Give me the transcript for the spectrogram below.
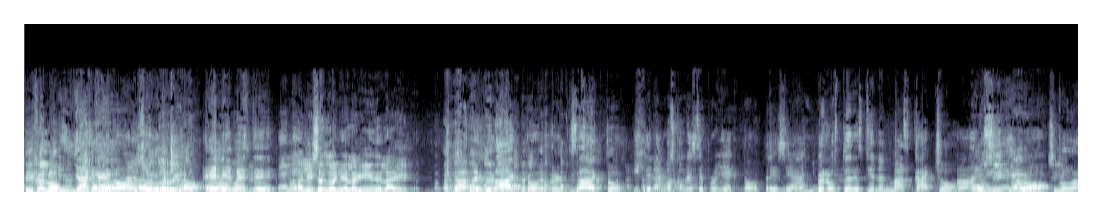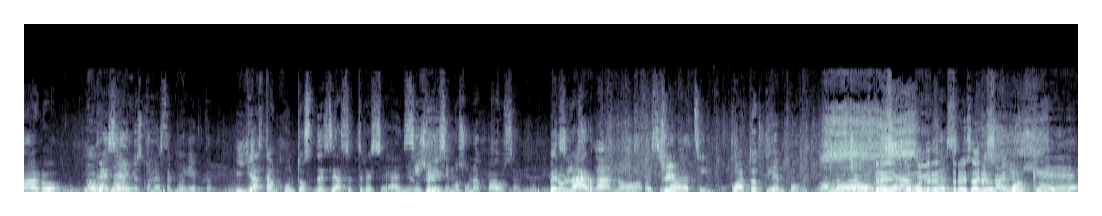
Y jaló. Y ya quedó. Asunto arreglado. LMT. Alicia es dueña de la I y de la E. Ah, exacto, exacto. Y tenemos con este proyecto 13 años. Pero ustedes tienen más cacho. Ay, Oh, sí, claro. ¿no? Sí. Claro. 13 años con este proyecto. Y ya están juntos desde hace 13 años. Sí, pero hicimos una pausa. Pero Hicimos larga, un- ¿no? Pues sí, Sí. la verdad sí. ¿Cuánto tiempo? Como Tres, ¿qué como será? tres, tres años. ¿Por qué?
